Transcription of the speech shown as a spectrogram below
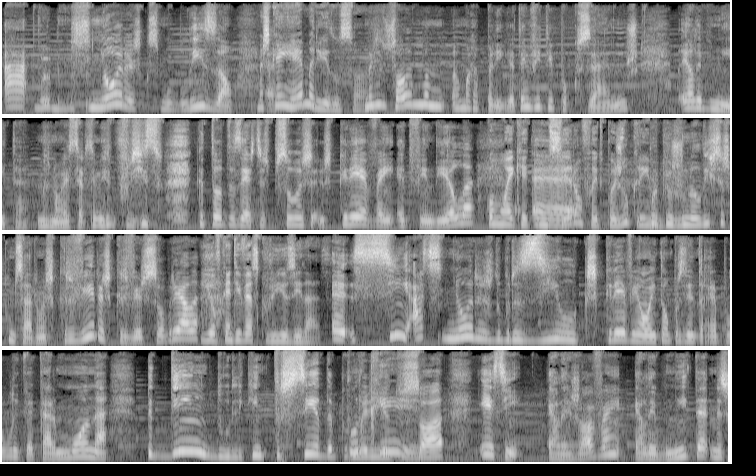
Há eh, senhoras que se mobilizam. Mas quem é Maria do Sol? Maria do Sol é uma, é uma rapariga, tem 20 e poucos anos, ela é bonita, mas não é certamente por isso que todas estas pessoas escrevem a defendê-la, Como é que a conheceram? Foi depois do crime. porque os jornalistas começaram a escrever, a escrever sobre ela. E houve quem tivesse curiosidade. Ah, sim, há senhoras do Brasil que escrevem ao então Presidente da República, Carmona, pedindo-lhe que interceda por, Por Maria quê? do Sol. É assim, ela é jovem, ela é bonita, mas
